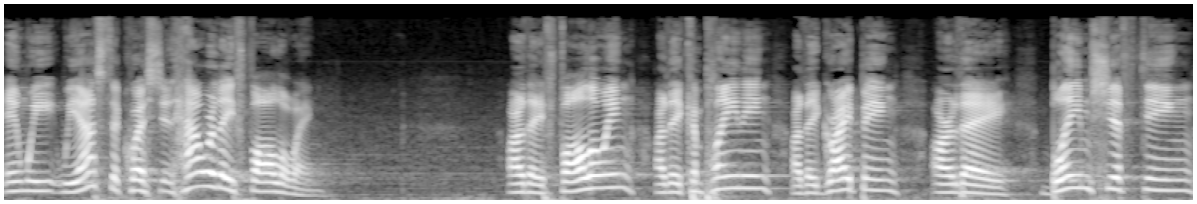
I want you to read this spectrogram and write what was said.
and we, we ask the question how are they following? Are they following? Are they complaining? Are they griping? Are they blame shifting?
